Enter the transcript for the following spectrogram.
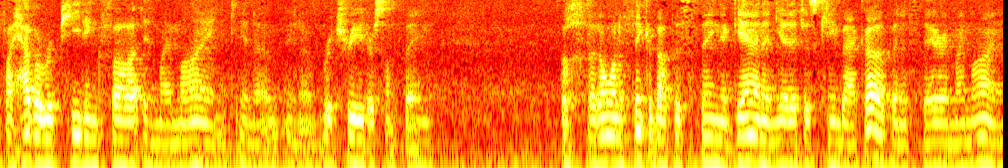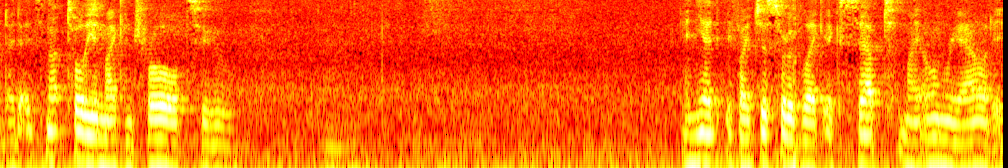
If I have a repeating thought in my mind in a, in a retreat or something, oh, I don't want to think about this thing again, and yet it just came back up and it's there in my mind. I, it's not totally in my control to. Um, and yet, if I just sort of like accept my own reality,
